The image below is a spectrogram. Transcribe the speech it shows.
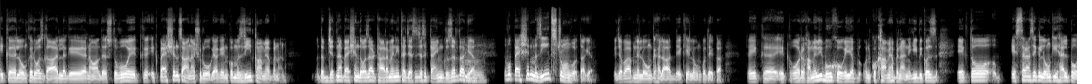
ایک لوگوں کے روزگار لگے اینڈ آل دس تو وہ ایک ایک پیشن سا آنا شروع ہو گیا کہ ان کو مزید کامیاب بنانا مطلب جتنا پیشن دو ہزار اٹھارہ میں نہیں تھا جیسے جیسے ٹائم گزرتا گیا تو وہ پیشن مزید اسٹرانگ ہوتا گیا کہ جب آپ نے لوگوں کے حالات دیکھے لوگوں کو دیکھا تو ایک ایک اور ہمیں بھی بھوک ہو گئی اب ان کو کامیاب بنانے کی بیکاز ایک تو اس طرح سے کہ لوگوں کی ہیلپ ہو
